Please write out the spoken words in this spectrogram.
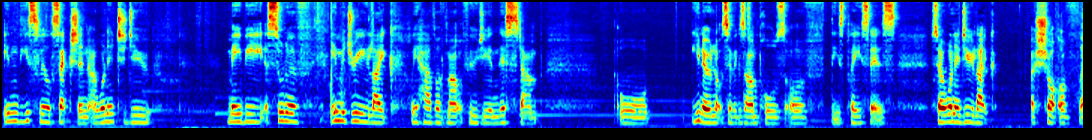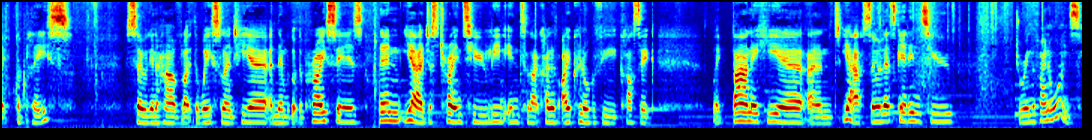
in this little section, I wanted to do maybe a sort of imagery like we have of Mount Fuji in this stamp, or you know, lots of examples of these places. So I want to do like a shot of like the place. So we're gonna have like the wasteland here, and then we've got the prices. Then yeah, just trying to lean into that kind of iconography, classic like banner here, and yeah. So let's get into drawing the final ones.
